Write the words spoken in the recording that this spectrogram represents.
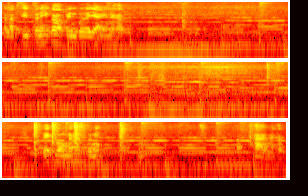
สำหรับซิปตัวนี้ก็เป็นเบอร์ใหญ่นะครับ เล็กลงนะครับตัวนี้ปรับข้างนะครับ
